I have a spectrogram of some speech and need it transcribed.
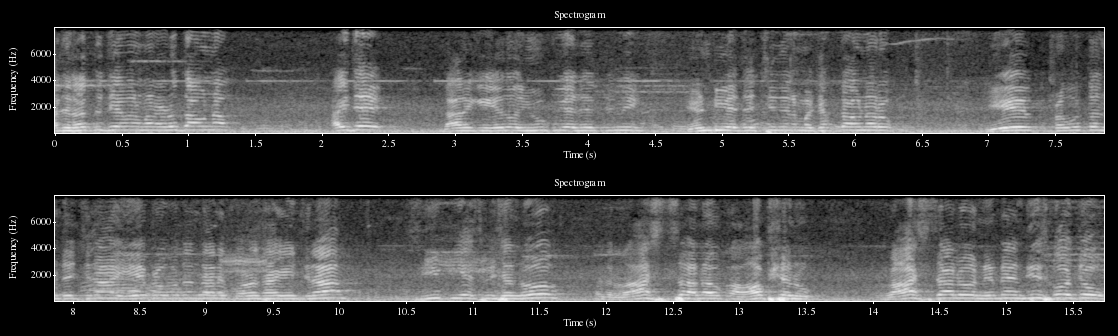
అది రద్దు చేయమని మనం అడుగుతా ఉన్నాం. అయితే దానికి ఏదో యూపీఏ తెచ్చింది ఎన్డీఏ తెచ్చింది అని మనం చెప్తా ఉన్నారు. ఏ ప్రభుత్వం తెచ్చినా ఏ ప్రభుత్వం దాన్ని కొనసాగించినా సిపిఎస్ మిషన్లో రాష్ట్రాల ఒక ఆప్షను. రాష్ట్రాలు నిర్ణయం తీసుకోవచ్చు.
